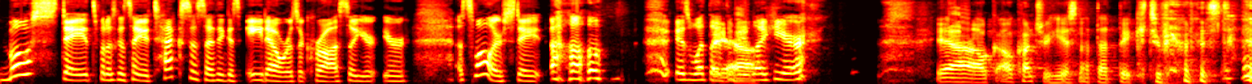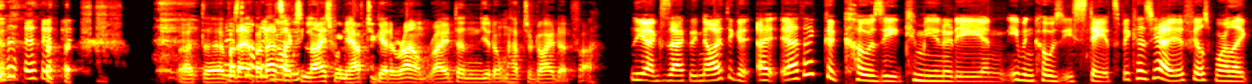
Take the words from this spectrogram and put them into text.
most states. But I was going to say Texas, I think is eight hours across. So you're you're a smaller state um, is what that yeah. be like here. Yeah, our, our country here is not that big, to be honest. but uh, but uh, but that's actually nice when you have to get around, right? And you don't have to drive that far. Yeah, exactly. No, I think it, I I think a cozy community and even cozy states because yeah, it feels more like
